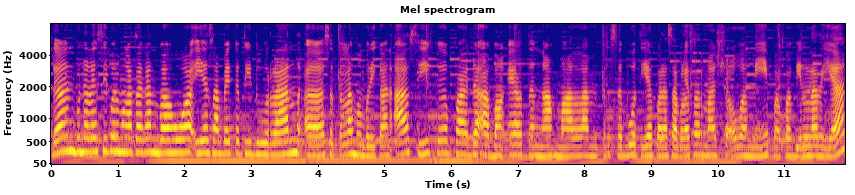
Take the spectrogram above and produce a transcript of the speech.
dan Bunda Lesti pun mengatakan bahwa ia sampai ketiduran uh, setelah memberikan ASI kepada Abang L tengah malam tersebut ya para sahabat Leslar. Masya Allah nih Papa Bilar ya.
